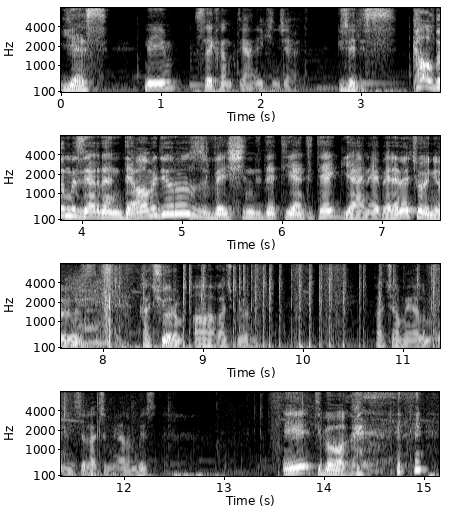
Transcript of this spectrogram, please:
Yes. Neyim? Second yani ikinci evet. Güzeliz. Kaldığımız yerden devam ediyoruz ve şimdi de TNT Tag yani ebelemeç oynuyoruz. Kaçıyorum. Aa kaçmıyorum. Kaçamayalım. En iyisi kaçamayalım biz. E tipe bak.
